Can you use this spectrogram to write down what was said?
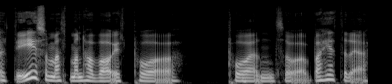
Att det är som att man har varit på, på en så, vad heter det?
